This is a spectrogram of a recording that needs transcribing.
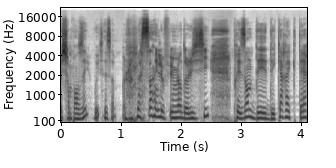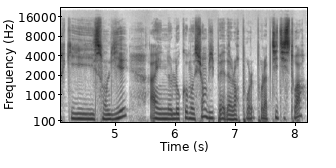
Chimpanzé, oui, c'est ça. Le bassin et le fémur de Lucie présentent des, des caractères qui sont liés à une locomotion bipède. Alors, pour, pour la petite histoire,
